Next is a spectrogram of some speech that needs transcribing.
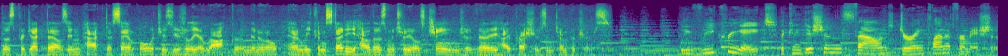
Those projectiles impact a sample, which is usually a rock or a mineral, and we can study how those materials change at very high pressures and temperatures. We recreate the conditions found during planet formation.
